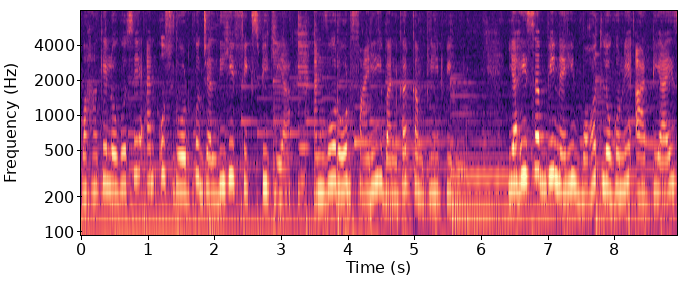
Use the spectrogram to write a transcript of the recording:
वहाँ के लोगों से एंड उस रोड को जल्दी ही फिक्स भी किया एंड वो रोड फाइनली बनकर कंप्लीट भी हुई। यही सब भी नहीं, बहुत लोगों ने R T Is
